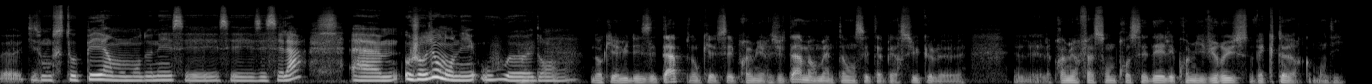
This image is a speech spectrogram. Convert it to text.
euh, disons, stopper à un moment donné ces, essais-là. Euh, aujourd'hui, on en est où euh, dans... Donc, il y a eu des étapes, donc ces premiers résultats, mais en même temps, on s'est aperçu que le, la première façon de procéder, les premiers virus vecteurs, comme on dit,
